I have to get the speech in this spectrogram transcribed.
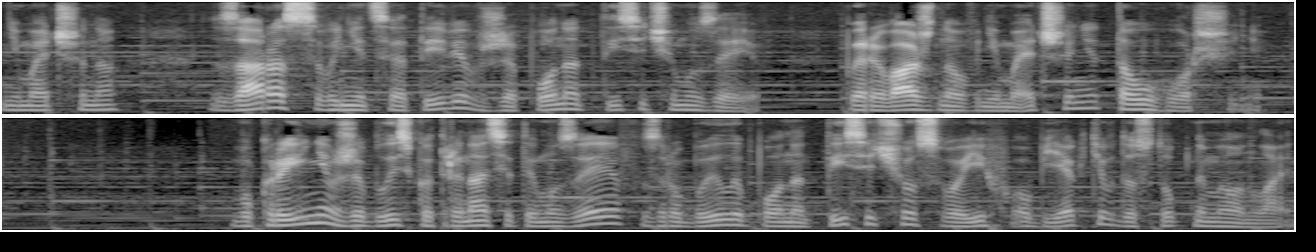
Німеччина, зараз в ініціативі вже понад тисячі музеїв, переважно в Німеччині та Угорщині. В Україні вже близько 13 музеїв зробили понад тисячу своїх об'єктів доступними онлайн.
